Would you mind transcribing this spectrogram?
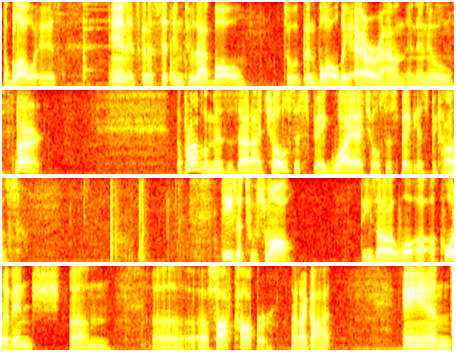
the blower is. And it's going to sit into that bowl so it can blow the air around and then it'll burn. The problem is, is that I chose this big. Why I chose this big is because these are too small. These are well, a quarter of inch um, uh, soft copper that I got. And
